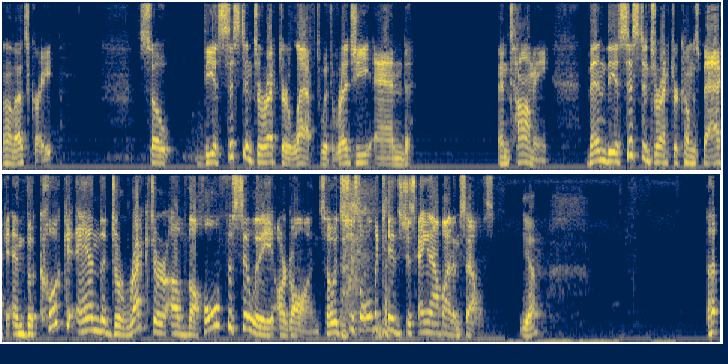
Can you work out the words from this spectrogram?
Oh, that's great. So the assistant director left with Reggie and and Tommy. Then the assistant director comes back and the cook and the director of the whole facility are gone. So it's just all the kids just hanging out by themselves. Yep.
